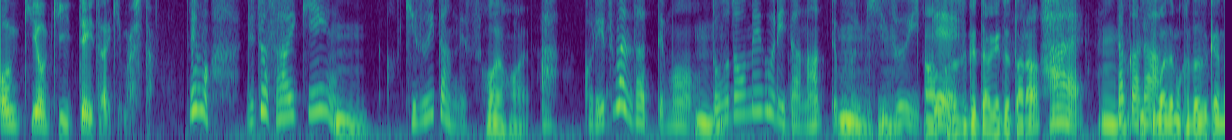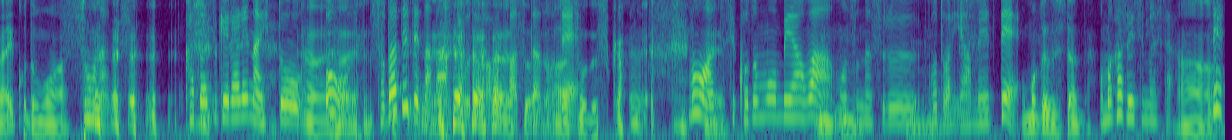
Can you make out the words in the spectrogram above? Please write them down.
音気を聞いていただきました。でも実は最近、うん。気づいたんです。はいはい。あこれいつまでたってもうん。堂々巡りだなってことに気づいて、うん。うんあ片付けてあげてたら、はい、うん。だからいつまでも片付けない子供は？そうなんです。片付けられない人を育ててたなってことが分かったので。そうですか、うん。もう私子供部屋はもうそんなすることはやめてお任せしたんだ。お任せしました。で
